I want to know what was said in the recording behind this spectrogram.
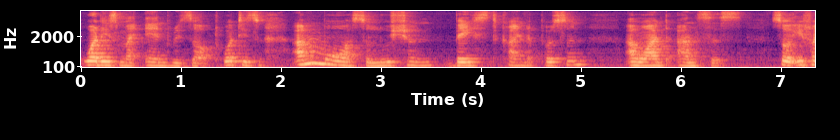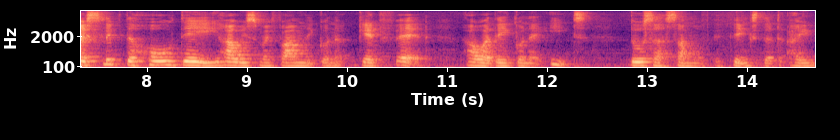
what is my end result? What is I'm more a solution based kind of person. I want answers. So if I sleep the whole day, how is my family gonna get fed? How are they gonna eat? Those are some of the things that I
